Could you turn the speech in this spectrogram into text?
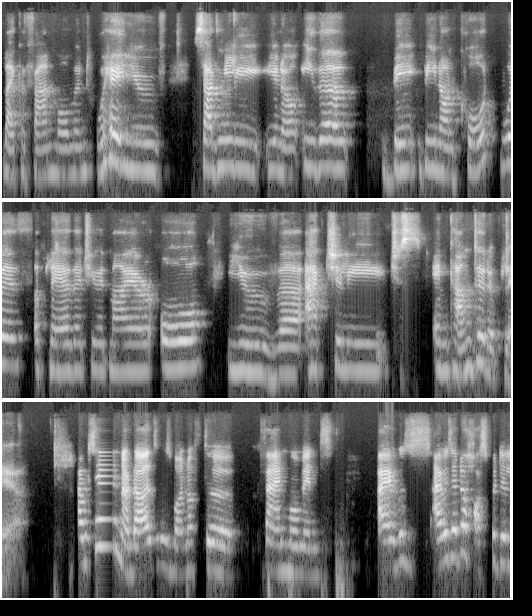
like a fan moment where you've suddenly, you know, either be, been on court with a player that you admire, or you've uh, actually just encountered a player? I would say Nadal's was one of the fan moments. I was I was at a hospital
